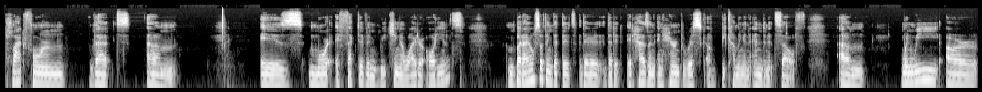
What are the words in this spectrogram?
platform that um, is more effective in reaching a wider audience. But I also think that there's, there that it, it has an inherent risk of becoming an end in itself. Um, when we are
